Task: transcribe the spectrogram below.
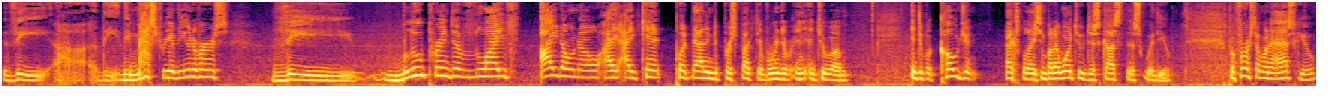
the, uh, the, the mastery of the universe, the blueprint of life. I don't know. I, I can't put that into perspective or into, into, a, um, into a cogent explanation, but I want to discuss this with you. But first, I want to ask you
